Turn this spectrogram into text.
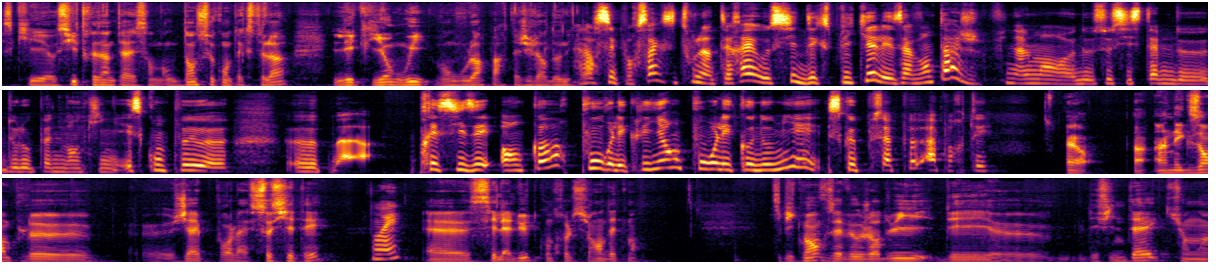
ce qui est aussi très intéressant. Donc, dans ce contexte-là, les clients, oui, vont vouloir partager leurs données. Alors, c'est pour ça que c'est tout l'intérêt aussi d'expliquer les avantages finalement de ce système de, l'open banking. Est-ce qu'on peut euh, euh, bah, préciser encore pour les clients, pour l'économie, ce que ça peut apporter? Alors, un, exemple, euh, pour la société, ouais. c'est la lutte contre le surendettement. Typiquement, vous avez aujourd'hui des, des fintechs qui ont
